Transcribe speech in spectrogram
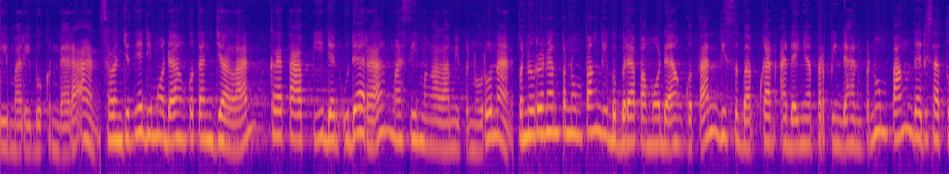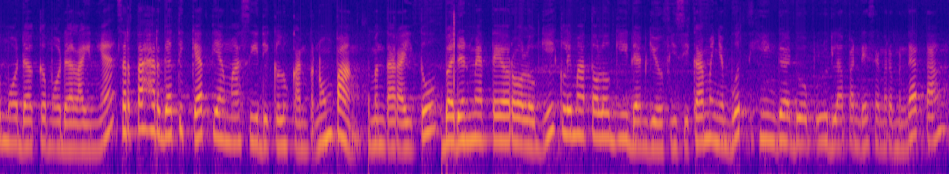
ribu kendaraan. Selanjutnya di moda angkutan jalan, kereta api, dan udara masih mengalami penurunan. Penurunan penumpang di beberapa moda angkutan disebabkan adanya perpindahan penumpang dari satu moda ke moda lainnya, serta harga tiket yang masih dikeluhkan penumpang. Sementara itu, Badan Meteorologi, Klimatologi, dan Geofisika menyebut hingga 28 Desember mendatang,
